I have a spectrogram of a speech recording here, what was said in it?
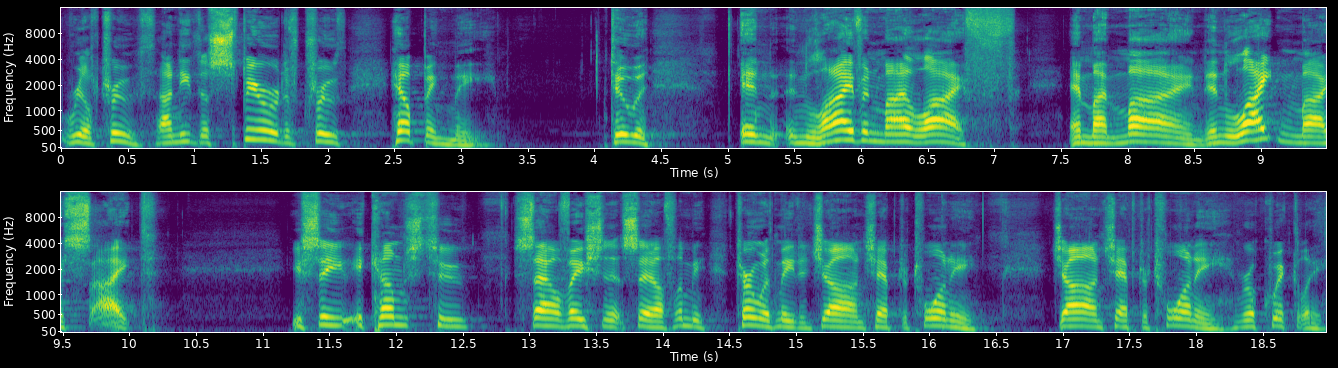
real truth? I need the Spirit of truth helping me to en- enliven my life and my mind, enlighten my sight. You see, it comes to salvation itself. Let me turn with me to John chapter 20. John chapter 20, real quickly.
